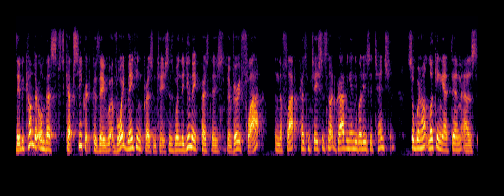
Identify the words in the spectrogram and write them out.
They become their own best kept secret because they avoid making presentations. When they do make presentations, they're very flat and the flat presentation is not grabbing anybody's attention. So we're not looking at them as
